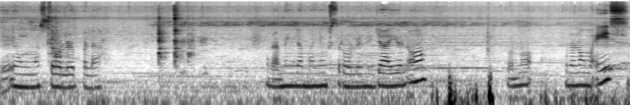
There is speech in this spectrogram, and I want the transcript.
Eh, Yung stroller pala. Maraming laman yung stroller ni Jayon oh. Puno. Puno ng mais.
